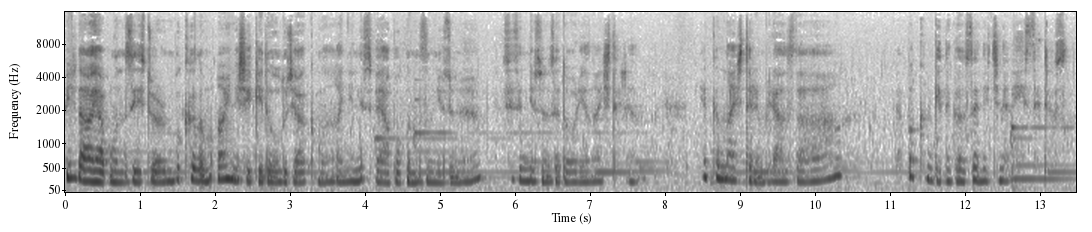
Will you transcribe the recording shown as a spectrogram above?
Bir daha yapmanızı istiyorum. Bakalım aynı şekilde olacak mı? Anneniz veya babanızın yüzünü sizin yüzünüze doğru yanaştırın. Yakınlaştırın biraz daha. Ve bakın gene gözlerin içine ne hissediyorsunuz.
